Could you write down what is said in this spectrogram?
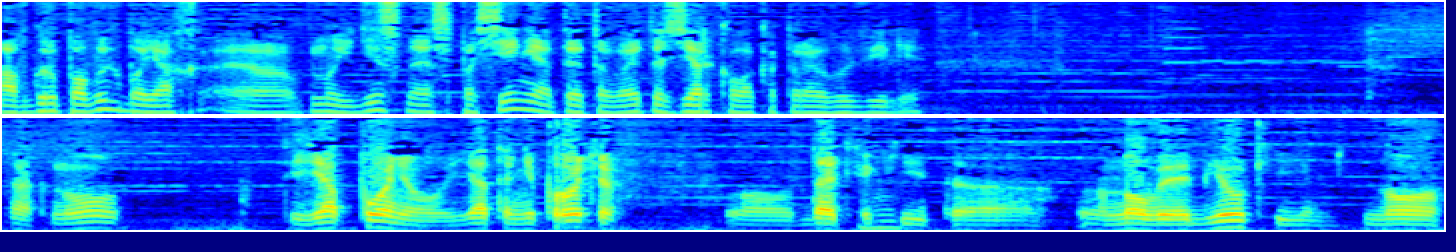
а в групповых боях, э, ну, единственное спасение от этого это зеркало, которое вы ввели. Так, ну, я понял, я-то не против э, дать mm-hmm. какие-то новые обилки им, но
